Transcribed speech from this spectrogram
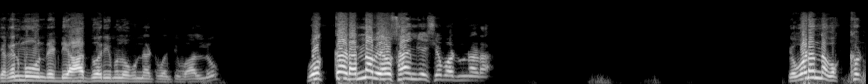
జగన్మోహన్ రెడ్డి ఆధ్వర్యంలో ఉన్నటువంటి వాళ్ళు ఒక్కడన్నా వ్యవసాయం చేసేవాడు ఉన్నాడా? ఎవడన్నా ఒక్కడు?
